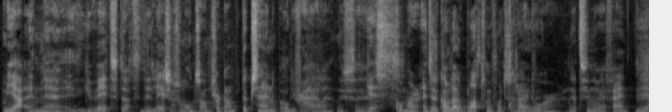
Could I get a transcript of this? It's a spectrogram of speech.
Ja, en uh, je weet dat de lezers van ons Amsterdam tuk zijn op al die verhalen. Dus uh, yes. kom maar. Het is ook een leuk blad om voor te kom schrijven. maar door. Dat vinden we fijn. Ja.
